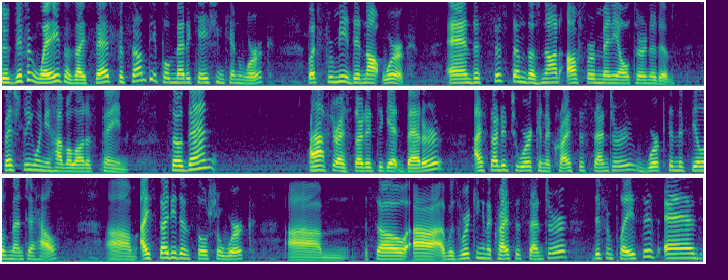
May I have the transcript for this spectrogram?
There's different ways, as I said. For some people, medication can work, but for me, it did not work. And the system does not offer many alternatives, especially when you have a lot of pain. So then, after I started to get better, I started to work in a crisis center, worked in the field of mental health. Um, I studied in social work. Um, so uh, I was working in a crisis center, different places, and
